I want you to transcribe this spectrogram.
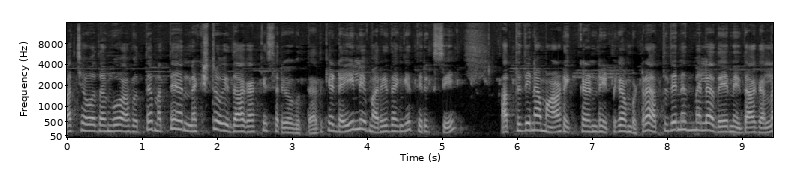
ಆಚೆ ಹೋದಂಗೂ ಆಗುತ್ತೆ, ಮತ್ತು ನೆಕ್ಸ್ಟು ಇದಾಗೋಕ್ಕೆ ಸರಿ ಹೋಗುತ್ತೆ. ಅದಕ್ಕೆ ಡೈಲಿ ಮರಿದಂಗೆ ತಿರುಗಿಸಿ ಹತ್ತು ದಿನ ಮಾಡಿ ಇಟ್ಕೊಂಡು ಇಟ್ಕೊಂಬಿಟ್ರೆ ಹತ್ತು ದಿನದ ಮೇಲೆ ಅದೇನು ಇದಾಗಲ್ಲ.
